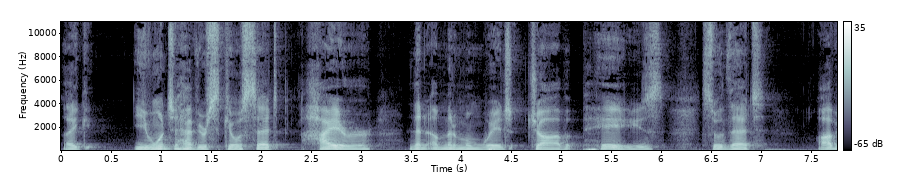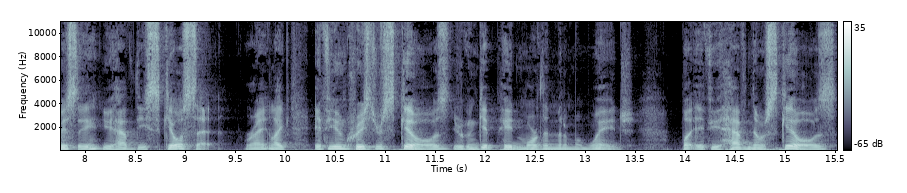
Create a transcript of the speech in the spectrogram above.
Like you want to have your skill set higher than a minimum wage job pays so that obviously you have the skill set, right? Like if you increase your skills, you're going to get paid more than minimum wage. But if you have no skills,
